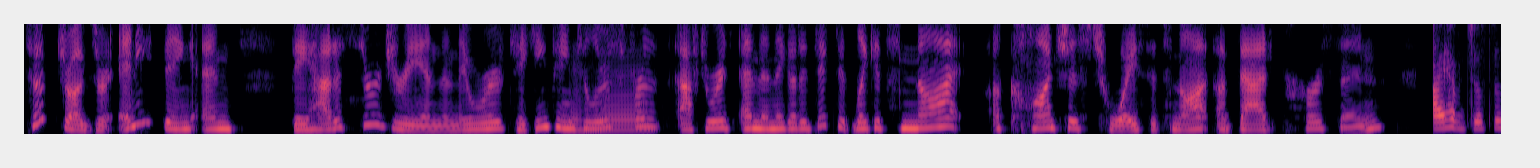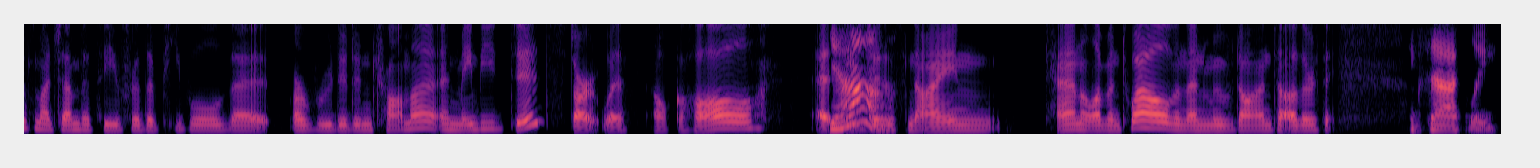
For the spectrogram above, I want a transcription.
took drugs or anything and they had a surgery and then they were taking painkillers for Mhm. afterwards and then they got addicted. Like it's not a conscious choice. It's not a bad person. I have just as much empathy for the people that are rooted in trauma and maybe did start with alcohol at Yeah. ages 9, 10, 11, 12, and then moved on to other things. Exactly.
